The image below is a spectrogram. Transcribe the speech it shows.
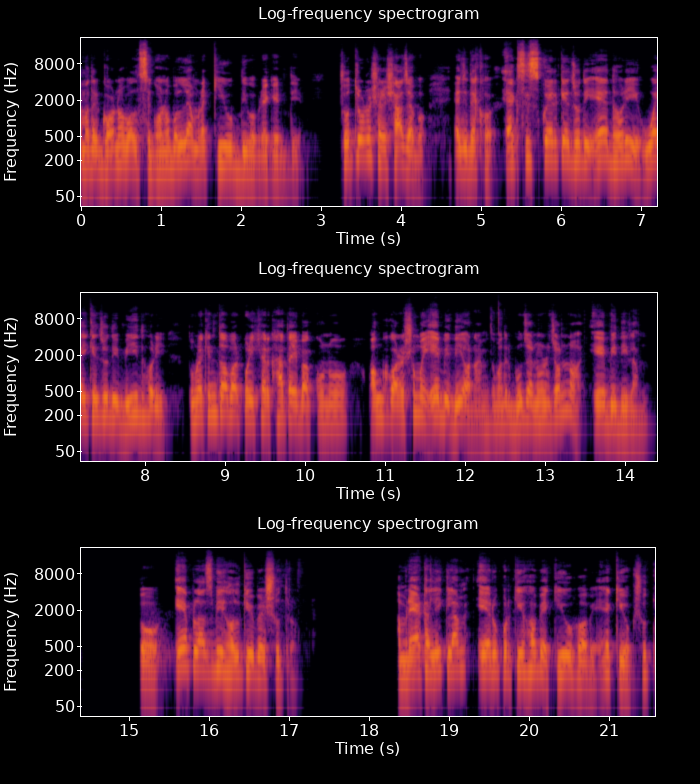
আমাদের গণ বলছে গণ বললে আমরা কিউব দিব ব্র্যাকেট দিয়ে। সূত্র অনুসারে সাজাবো। এই যে দেখো এক্স স্কোয়ারকে যদি এ ধরি ওয়াই কে যদি বি ধরি, তোমরা কিন্তু আবার পরীক্ষার খাতায় বা কোনো অঙ্ক করার সময় এ বি দিও না। আমি তোমাদের বোঝানোর জন্য এ বি দিলাম। তো এ প্লাস বি হোল কিউবের সূত্র। আমরা এটা লিখলাম এর উপর কি হবে? কিউব হবে এ কিউব সূত্র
